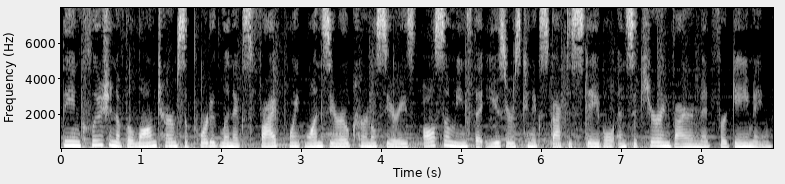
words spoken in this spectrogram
The inclusion of the long-term supported Linux 5.10 kernel series also means that users can expect a stable and secure environment for gaming.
